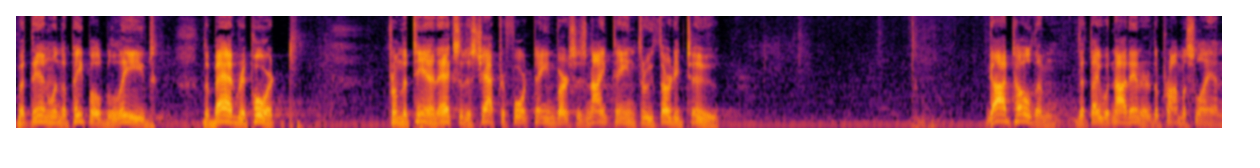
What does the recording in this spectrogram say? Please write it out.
But then, when the people believed the bad report from the 10, Exodus chapter 14, verses 19 through 32, God told them that they would not enter the promised land.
